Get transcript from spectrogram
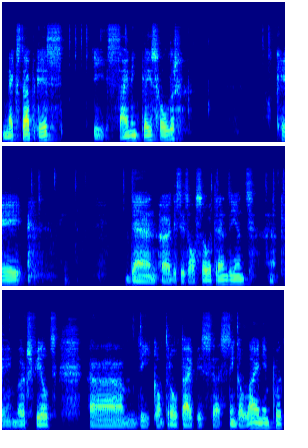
Next up is the signing placeholder. Okay. Then uh, this is also a transient. Okay, merge field. Um, the control type is a single line input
